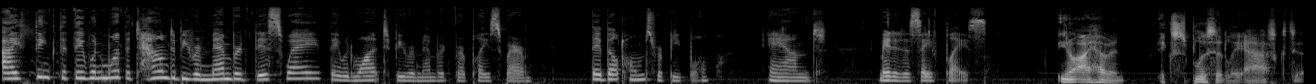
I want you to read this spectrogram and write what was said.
I think that they wouldn't want the town to be remembered this way. They would want it to be remembered for a place where they built homes for people and made it a safe place. You know, I haven't explicitly asked uh,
